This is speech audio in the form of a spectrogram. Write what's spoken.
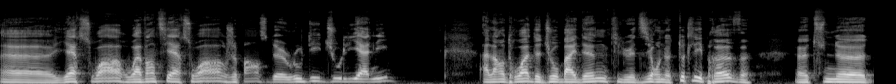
hier soir ou avant-hier soir, je pense, de Rudy Giuliani à l'endroit de Joe Biden qui lui a dit on a toutes les preuves euh, tu ne,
